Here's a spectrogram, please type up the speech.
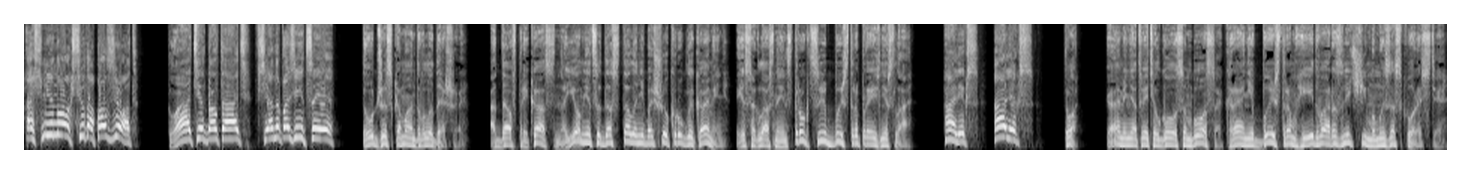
«Осьминог сюда ползет!» «Хватит болтать! Все на позиции!» Тут же скомандовала Дэша. Отдав приказ, наемница достала небольшой круглый камень и, согласно инструкции, быстро произнесла. «Алекс! Алекс!» Камень ответил голосом босса, крайне быстрым и едва различимым из-за скорости.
